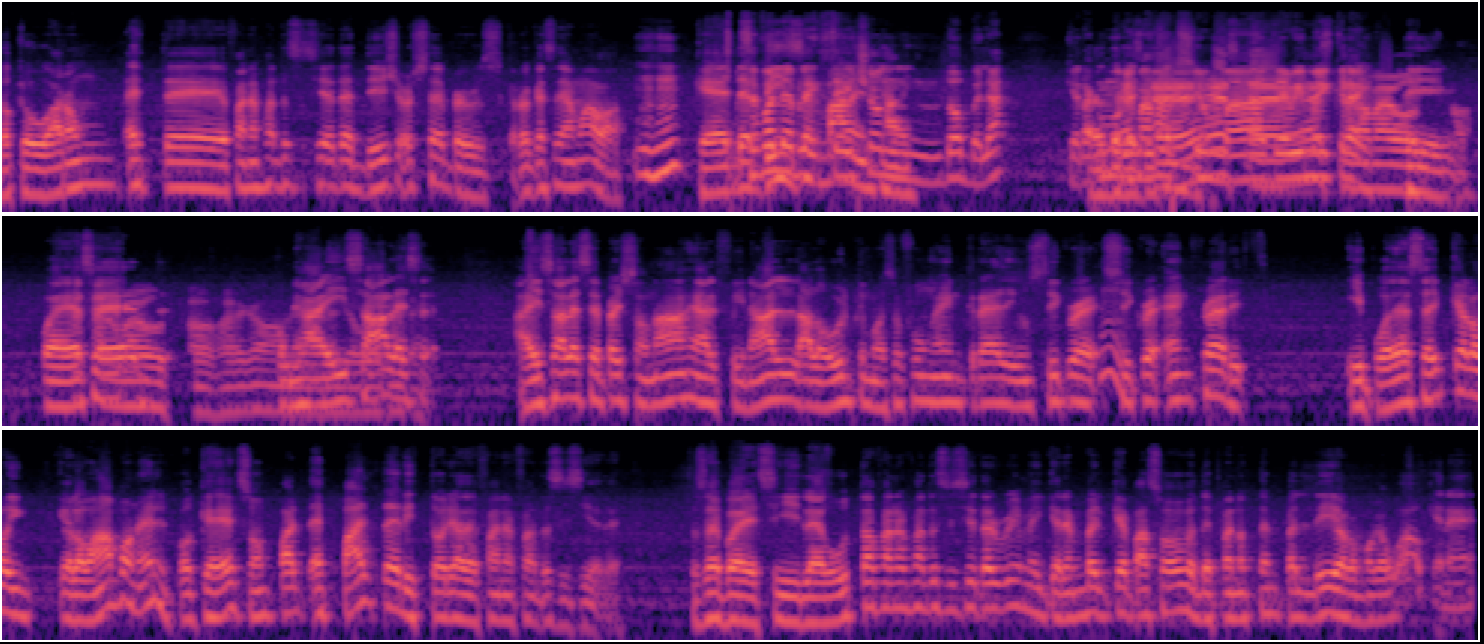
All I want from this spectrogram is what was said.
los que jugaron este Final Fantasy VII Dish or Cerberus, creo que se llamaba, que es de Ese fue el de PlayStation Valentine. 2, ¿verdad? Que era El como que más acción, más Devil May Cry. No Sí. Pues Ese no gustó, pues ahí sale ese, ahí sale ese personaje al final, a lo último, eso fue un end credit, un secret, Hmm. secret end credit. Y puede ser que lo, que lo van a poner, porque son parte, es parte de la historia de Final Fantasy VII. Entonces, pues, si les gusta Final Fantasy VII Remake y quieren ver qué pasó, pues después no estén perdidos, como que, wow, ¿quién es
